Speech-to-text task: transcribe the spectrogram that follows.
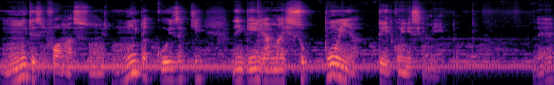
muitas informações, muita coisa que ninguém jamais supunha ter conhecimento, né?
